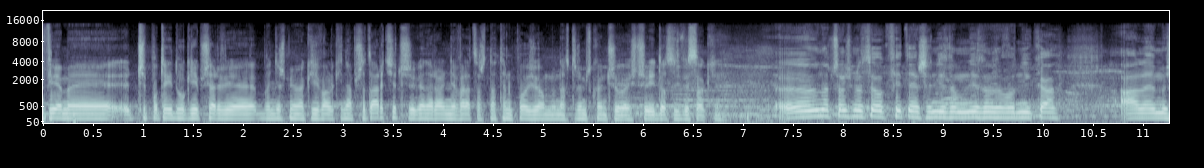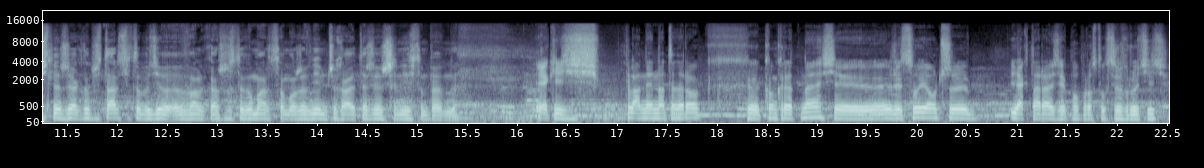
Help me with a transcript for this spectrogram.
Czy wiemy, czy po tej długiej przerwie będziesz miał jakieś walki na przetarcie, czy generalnie wracasz na ten poziom, na którym skończyłeś, czyli dosyć wysoki? E, Znaczy 18 kwietnia jeszcze nie znam, nie znam zawodnika, ale myślę, że jak na przetarcie to będzie walka 6 marca, może w Niemczech, ale też jeszcze nie jestem pewny. Jakieś plany na ten rok konkretne się rysują, czy jak na razie po prostu chcesz wrócić?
